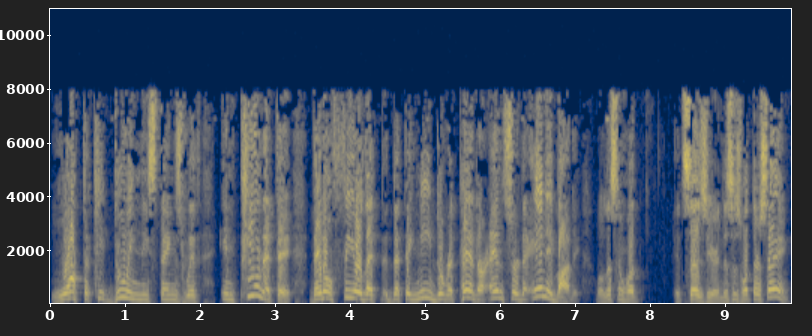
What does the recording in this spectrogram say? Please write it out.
want to keep doing these things with impunity. They don't feel that, that they need to repent or answer to anybody. Well, listen what it says here, and this is what they're saying.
